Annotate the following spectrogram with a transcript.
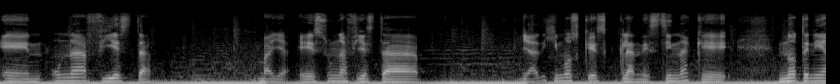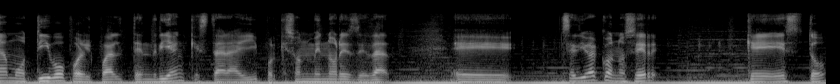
en una fiesta, vaya, es una fiesta, ya dijimos que es clandestina, que no tenía motivo por el cual tendrían que estar ahí porque son menores de edad. Eh, se dio a conocer que esto,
